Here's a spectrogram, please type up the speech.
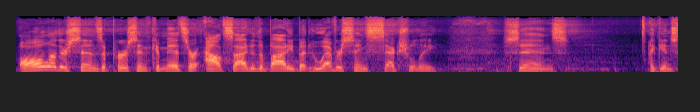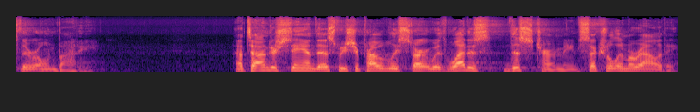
All other sins a person commits are outside of the body, but whoever sins sexually sins against their own body. Now, to understand this, we should probably start with what does this term mean, sexual immorality?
